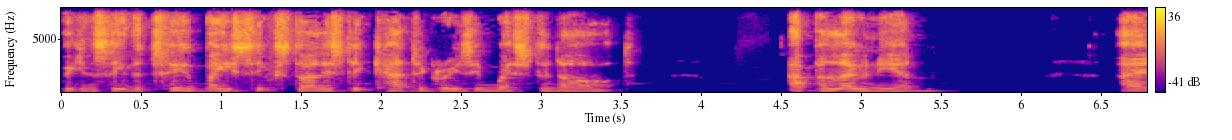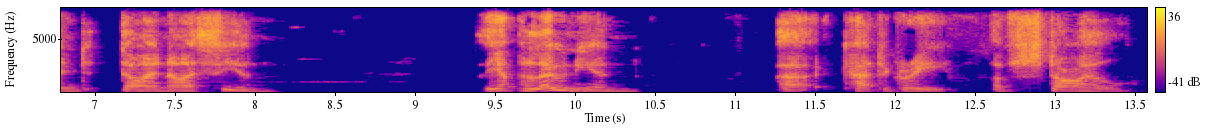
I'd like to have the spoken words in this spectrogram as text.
we can see the two basic stylistic categories in Western art, Apollonian and Dionysian. The Apollonian uh, category of style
